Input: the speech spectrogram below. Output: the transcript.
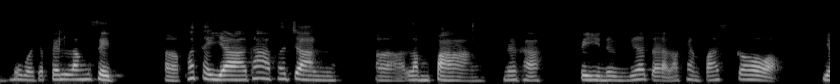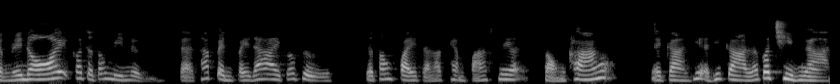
ๆ ไม่ว่าจะเป็นลังสิตพัทยาท่าพระจันทร์ลำปางนะคะ ปีหนึ่งเนี่ยแต่ละแคมปัสก็อย่างน้อยๆก็จะต้องมีหนึ่ง แต่ถ้าเป็นไปได้ก็คือจะต้องไปแต่ละแคมปัสเนี่ยสองครั้งในการที่อธิการแล้วก็ทีมงาน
